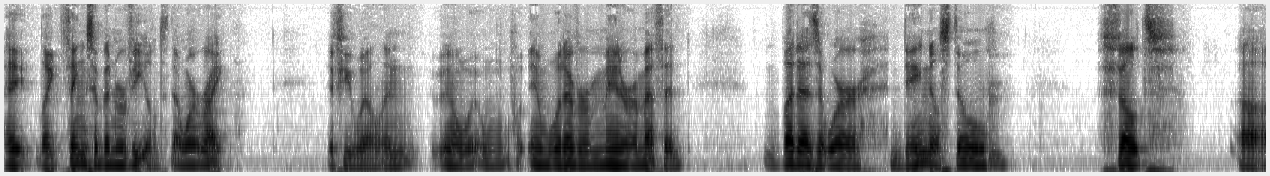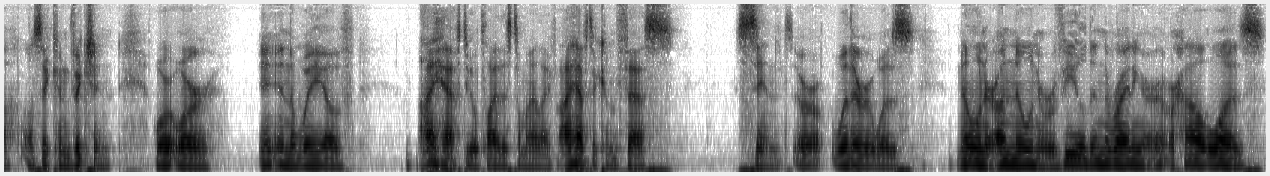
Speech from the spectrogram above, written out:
hey, like things have been revealed that weren't right, if you will, and you know, in whatever manner or method. But as it were, Daniel still felt, uh, I'll say, conviction, or or in, in the way of, I have to apply this to my life. I have to confess sins, or whether it was known or unknown or revealed in the writing or, or how it was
